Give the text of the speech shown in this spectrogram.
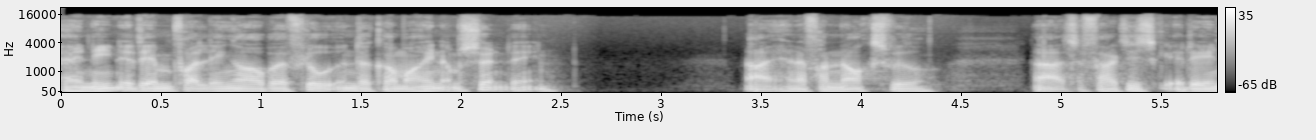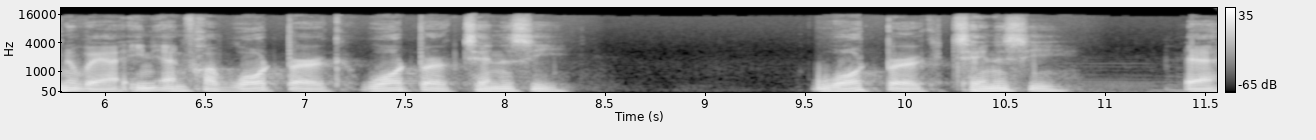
er han en af dem fra længere op ad floden, der kommer hen om søndagen? Nej, han er fra Knoxville. Nej, altså faktisk er det endnu værre. En er fra Wartburg, Wartburg, Tennessee. Wartburg, Tennessee? Ja,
